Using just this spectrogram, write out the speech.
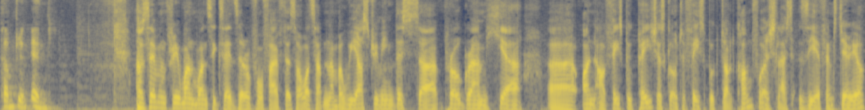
come to an end. Oh, seven three one one six eight zero four five. That's our WhatsApp number. We are streaming this uh, program here uh, on our Facebook page. Just go to facebook.com forward slash ZFM Stereo.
